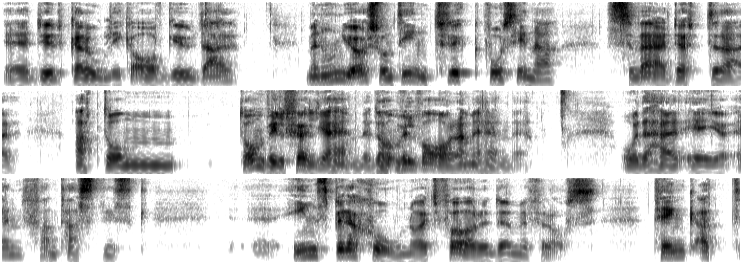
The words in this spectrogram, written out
eh, dyrkar olika avgudar. Men hon gör sånt intryck på sina svärdöttrar att de, de vill följa henne, de vill vara med henne. Och det här är ju en fantastisk eh, inspiration och ett föredöme för oss. Tänk att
